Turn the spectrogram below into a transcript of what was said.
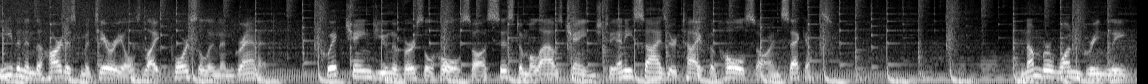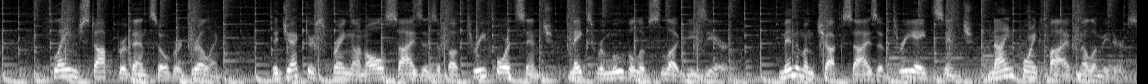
even in the hardest materials like porcelain and granite. Quick Change Universal Hole Saw system allows change to any size or type of hole saw in seconds. Number 1 Greenlee. Flange stop prevents over drilling. Ejector spring on all sizes above 3 4 inch makes removal of slug easier. Minimum chuck size of 3 8 inch, 9.5 millimeters.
